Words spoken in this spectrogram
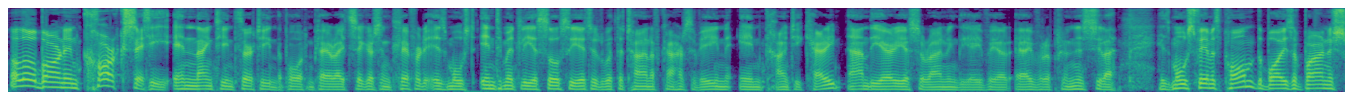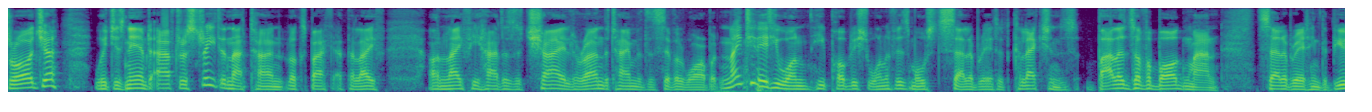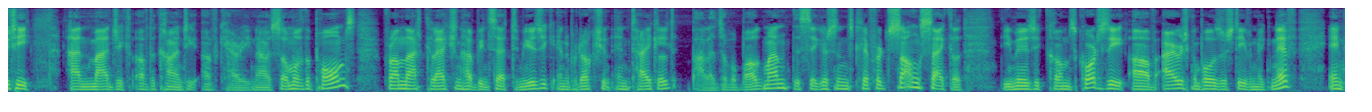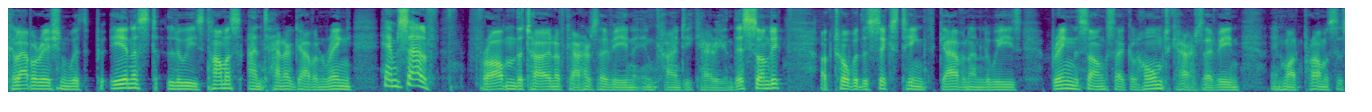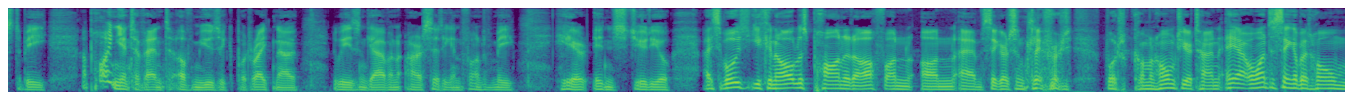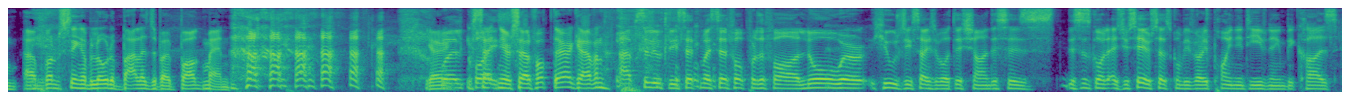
Although born in Cork City in 1913, the poet and playwright Sigerson Clifford is most intimately associated with the town of Cahersiveen in County Kerry and the area surrounding the Iveragh Peninsula. His most famous poem, The Boys of Barr na Sráide, which is named after a street in that town, looks back at the life on life he had as a child around the time of the Civil War. But in 1981, he published one of his most celebrated collections, Ballads of a Bogman, celebrating the beauty and magic of the county of Kerry. Now, some of the poems poems from that collection have been set to music in a production entitled Ballads of a Bogman, the Sigerson's Clifford Song Cycle. The music comes courtesy of Irish composer Stephen McNeff in collaboration with pianist Louise Thomas and tenor Gavin Ring himself from the town of Cahersiveen in County Kerry. And this Sunday, October the 16th, Gavin and Louise bring the song cycle home to Cahersiveen in what promises to be a poignant event of music. But right now, Louise and Gavin are sitting in front of me here in studio. I suppose you can always pawn it off on, on um, Sigerson Clifford, but coming home to your town, hey, I want to sing about home. I'm going to sing a load of ballads about bogmen. you're, well, you're setting yourself up there, Gavin. Absolutely, setting myself up for the fall all. No, we're hugely excited about this, Sean. This is this is going, as you say yourself, it's going to be a very poignant evening because.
